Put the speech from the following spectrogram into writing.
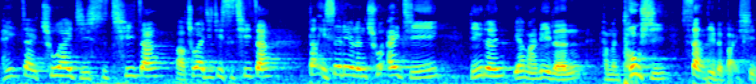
哎，在出埃及十七章啊，出埃及记十七章，当以色列人出埃及，敌人亚玛力人他们偷袭上帝的百姓，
